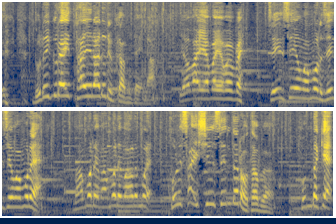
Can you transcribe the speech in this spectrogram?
どれぐらい耐えられるかみたいな。やばいやばいやばいやばい。前線を守れ前線を守れ。守れ守れ守れ守れ。これ最終戦だろ多分。こんだけ。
